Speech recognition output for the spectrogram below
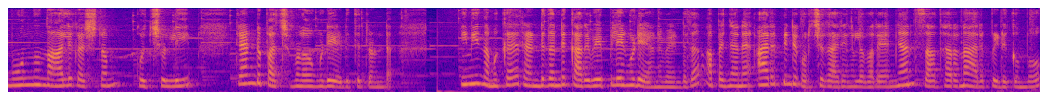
മൂന്ന് നാല് കഷ്ണം കൊച്ചുള്ളിയും രണ്ട് പച്ചമുളകും കൂടി എടുത്തിട്ടുണ്ട്. ഇനി നമുക്ക് രണ്ട് തണ്ട് കറിവേപ്പിലയും കൂടിയാണ് വേണ്ടത്. അപ്പം ഞാൻ അരപ്പിന്റെ കുറച്ച് കാര്യങ്ങൾ പറയാം. ഞാൻ സാധാരണ അരപ്പെടുക്കുമ്പോൾ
